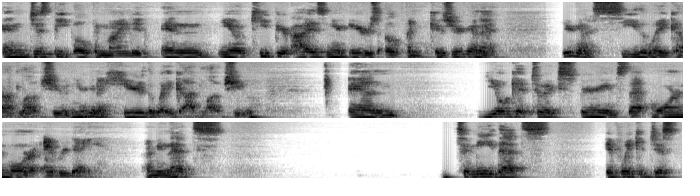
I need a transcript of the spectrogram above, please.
and just be open minded and you know keep your eyes and your ears open because you're gonna you're gonna see the way God loves you and you're gonna hear the way God loves you. And you'll get to experience that more and more every day. I mean that's to me, that's if we could just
